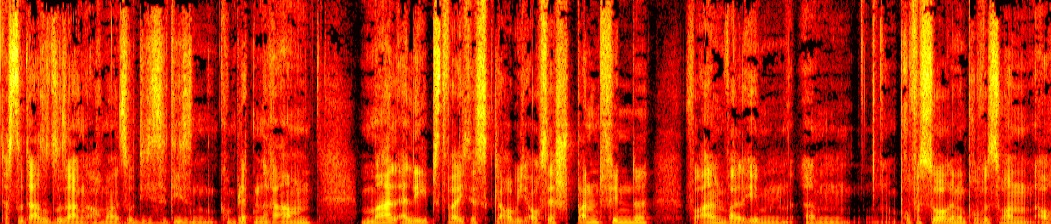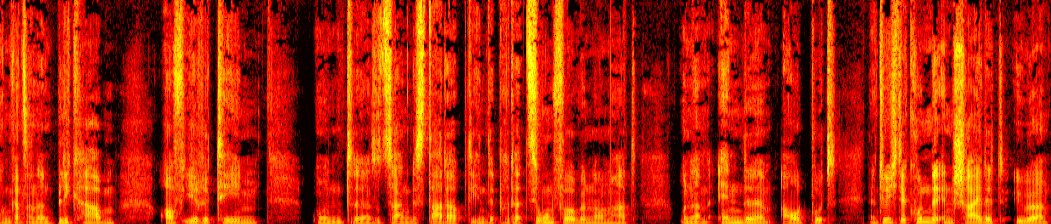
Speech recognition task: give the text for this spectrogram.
Dass du da sozusagen auch mal so diese, diesen kompletten Rahmen mal erlebst, weil ich das, glaube ich, auch sehr spannend finde. Vor allem, weil eben ähm, Professorinnen und Professoren auch einen ganz anderen Blick haben auf ihre Themen und äh, sozusagen das Startup die Interpretation vorgenommen hat und am Ende Output natürlich der Kunde entscheidet über,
